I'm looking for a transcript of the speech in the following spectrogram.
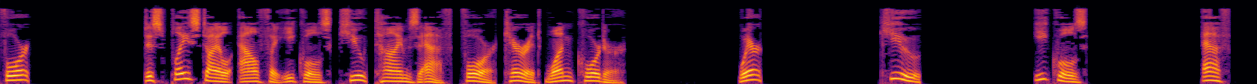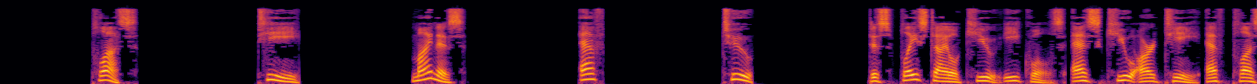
4 display style alpha equals q times f 4 caret 1 quarter where q equals f plus t minus f 2 display style q equals sqrt f plus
